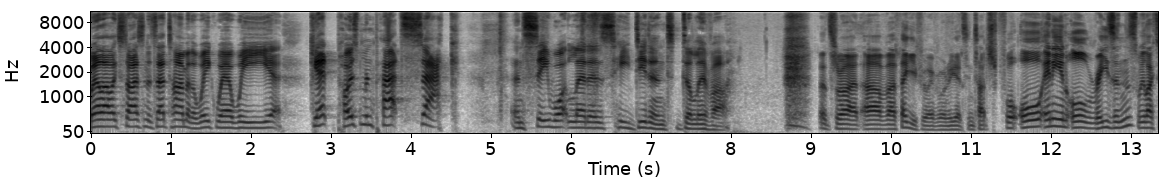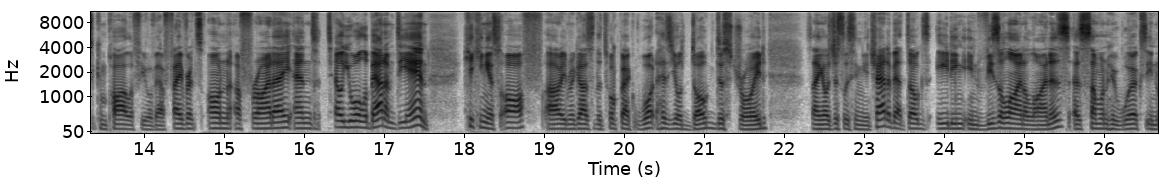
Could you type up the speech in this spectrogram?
Well, Alex Dyson, it's that time of the week where we uh, get Postman Pat's sack and see what letters he didn't deliver. That's right. Um, uh, thank you for everyone who gets in touch for all any and all reasons. We like to compile a few of our favourites on a Friday and tell you all about them. Deanne kicking us off uh, in regards to the talkback. What has your dog destroyed? Saying I was just listening to your chat about dogs eating Invisalign aligners. As someone who works in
